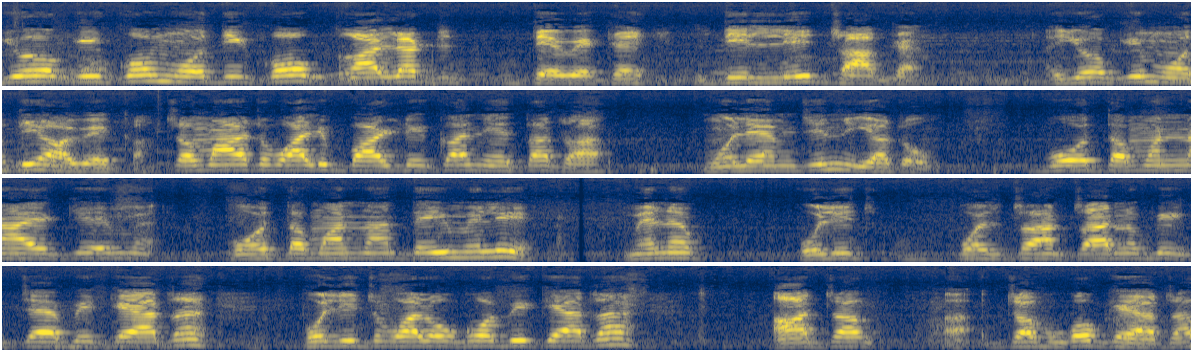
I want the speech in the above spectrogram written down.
योगी को मोदी को काला देवे के दिल्ली जाके। योगी मोदी आवेगा समाजवादी पार्टी का नेता था, मुलायम सिंह यादव। वो तमन्ना है कि वो तमन्ना दे मिली। मैंने पुलिस प्रशासन भी भी किया था पुलिस वालों को भी किया था आज तक सबको किया था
